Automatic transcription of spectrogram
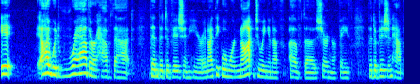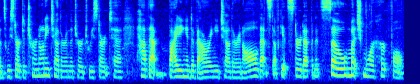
it i would rather have that than the division here. And I think when we're not doing enough of the sharing our faith, the division happens. We start to turn on each other in the church. We start to have that biting and devouring each other, and all that stuff gets stirred up. And it's so much more hurtful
